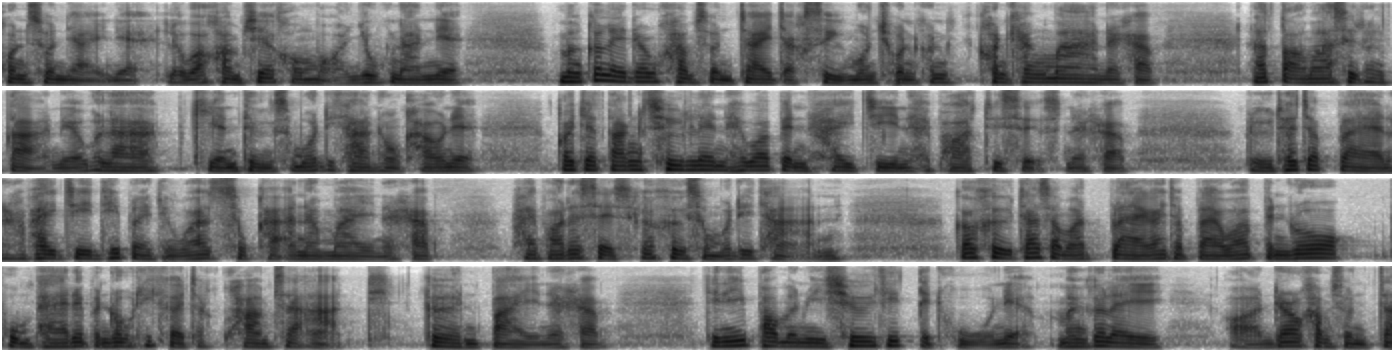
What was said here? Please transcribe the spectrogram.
คนส่วนใหญ่เนี่ยหรือว่าความเชื่อของหมอยุคนั้นเนี่ยมันก็เลยได้รับความสนใจจากสื่อมวลชนค่อนข้างมากนะครับ แล้วต่อมาสื่อต่างๆเนี่ยเวลาเขียนถึงสมมติฐานของเขาเนี่ยก็จะตั้งชื่อเล่นให้ว่าเป็น hygiene hypothesis นะครับหรือถ้าจะแปลนะครับ hygiene ที่หมายถึงว่าสุขอนามัยนะครับ hypothesis ก็คือสมมติฐาน ก็คือถ้าสามารถแปลก็จะแปลว่าเป็นโรคภูมิแพ้ได้เป็นโรคที่เกิดจากความสะอาดเกินไปนะครับ ทีนี้พอมันมีชื่อที่ติดหูเนี่ยมันก็เลย ได้รับความสนใจ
